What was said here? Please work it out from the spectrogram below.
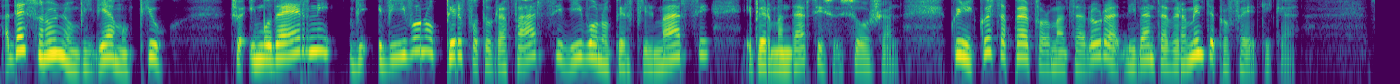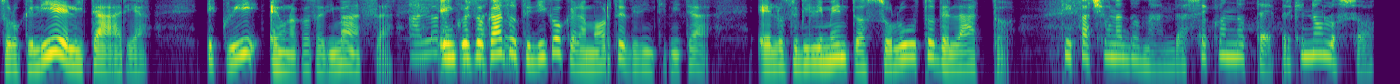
Adesso noi non viviamo più cioè i moderni vi- vivono per fotografarsi, vivono per filmarsi e per mandarsi sui social. Quindi questa performance allora diventa veramente profetica, solo che lì è elitaria e qui è una cosa di massa. Allora e in questo faccio... caso ti dico che la morte dell'intimità è lo svilimento assoluto dell'atto. Ti faccio una domanda, secondo te, perché non lo so,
